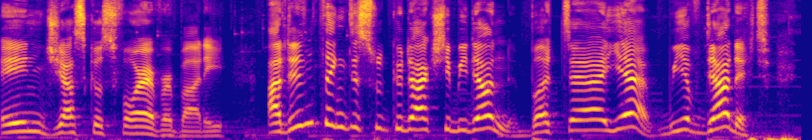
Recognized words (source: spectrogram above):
in Just Forever, buddy. I didn't think this could actually be done, but uh, yeah, we have done it.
